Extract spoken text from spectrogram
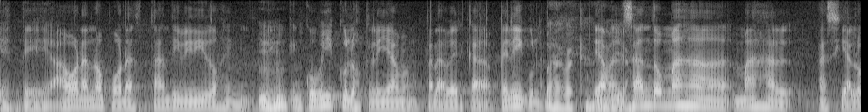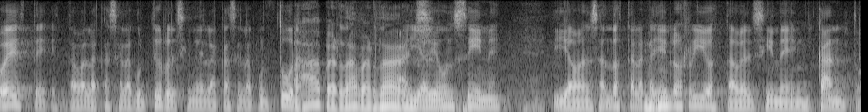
este ahora no, por ahora están divididos en, cubículos que le llaman para ver cada película. y ah, avanzando más, más al, hacia el oeste estaba la Casa de la Cultura, el cine de la Casa de la Cultura. Ah, verdad, verdad. Ahí había un cine y avanzando hasta la calle de Los Ríos estaba el cine Encanto.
